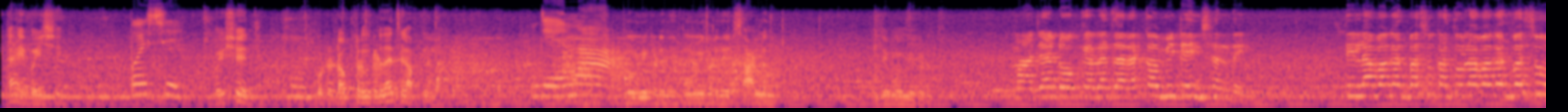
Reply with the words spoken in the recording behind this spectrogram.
काय पैसे? पैसे. पैसे आहेत? कुठं? डॉक्टरांकडे जायचं का आपल्याला? मम्मीकडे दे मम्मीकडे दे. साडलं दे मम्मीकडे माझ्या डोक्याला जरा कमी टेन्शन दे. तिला बघत बसू का तुला बघत बसू?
